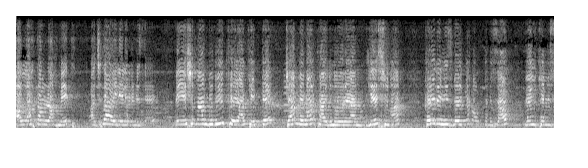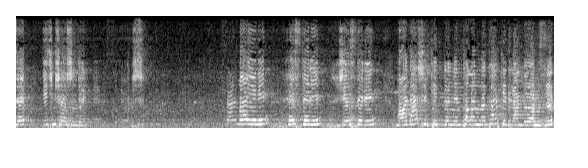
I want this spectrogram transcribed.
Allah'tan rahmet, acılı ailelerimize ve yaşanan bu büyük felakette can ve mal kaybına uğrayan Giresun'a, Karadeniz bölge halkımıza ve ülkemize geçmiş olsun dileklerimizi sunuyoruz. Sermayenin, HES'lerin, JES'lerin, maden şirketlerinin talanına terk edilen doğamızı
